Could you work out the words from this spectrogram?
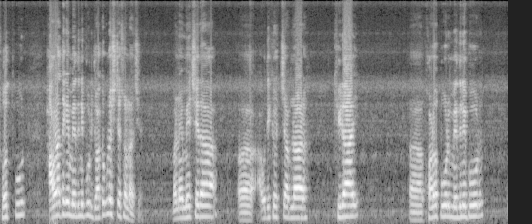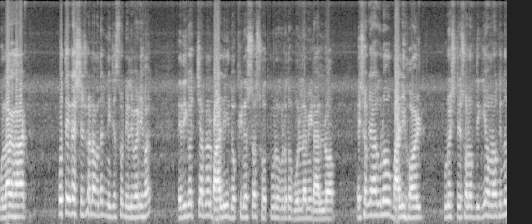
সোদপুর হাওড়া থেকে মেদিনীপুর যতগুলো স্টেশন আছে মানে মেছেদা ওদিকে হচ্ছে আপনার খিরাই খড়গপুর, মেদিনীপুর, কোলাঘাট, প্রত্যেকটা স্টেশনে আমাদের নিজস্ব ডেলিভারি হয়। এদিকে হচ্ছে আপনার বালি, দক্ষিণেশ্বর, সোদপুর, ওগুলো তো বললামই, ডাল্লপ, এইসব জায়গাগুলো বালি হল্ট পুরো স্টেশন অব্দি গিয়ে আমরাও কিন্তু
